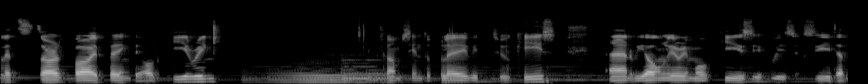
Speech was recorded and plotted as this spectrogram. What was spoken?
let's start by playing the old keyring. It comes into play with two keys, and we only remove keys if we succeed at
